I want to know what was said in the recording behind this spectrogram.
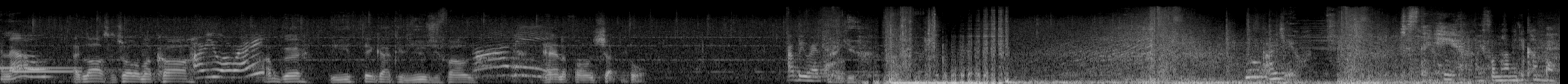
Hello? I lost control of my car. Are you all right? I'm good. Do you think I could use your phone? Mommy. Hand the phone, shut the door. I'll be right back. Thank you. Who are you? Just stay here. Wait for mommy to come back.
